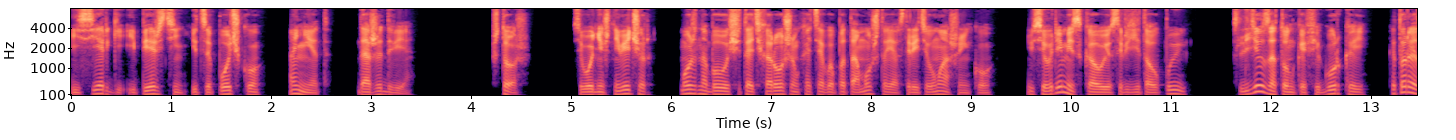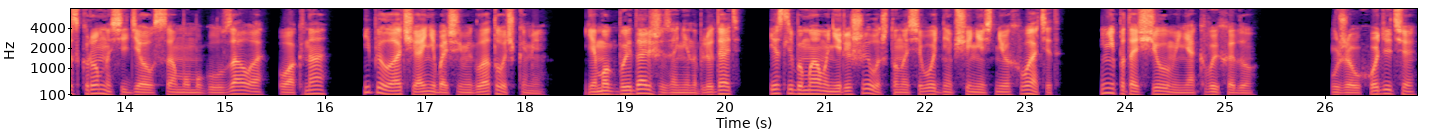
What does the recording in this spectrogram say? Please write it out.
и серьги, и перстень, и цепочку, а нет, даже две. Что ж, сегодняшний вечер можно было считать хорошим хотя бы потому, что я встретил Машеньку, и все время искал ее среди толпы, следил за тонкой фигуркой, которая скромно сидела в самом углу зала, у окна, и пила чай небольшими глоточками. Я мог бы и дальше за ней наблюдать, если бы мама не решила, что на сегодня общения с нее хватит, и не потащила меня к выходу. «Уже уходите?»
